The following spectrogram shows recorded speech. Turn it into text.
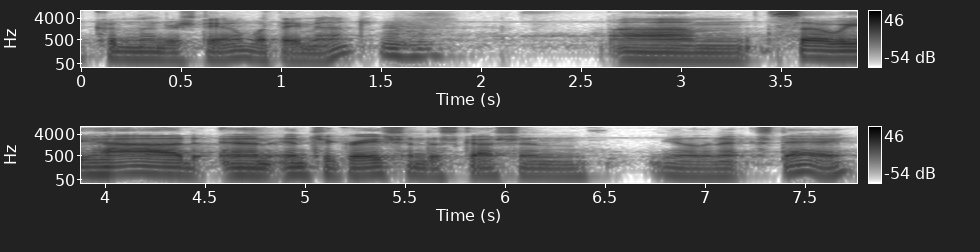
couldn't understand what they meant. Mm-hmm. Um, so we had an integration discussion, you know, the next day,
